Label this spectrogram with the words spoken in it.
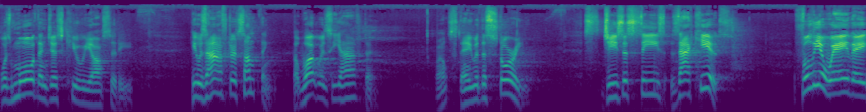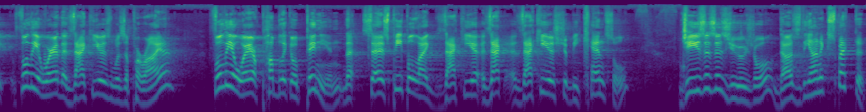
was more than just curiosity. He was after something. But what was he after? Well, stay with the story. Jesus sees Zacchaeus. Fully aware, they, fully aware that Zacchaeus was a pariah, fully aware of public opinion that says people like Zacchaeus, Zacchaeus should be canceled, Jesus, as usual, does the unexpected.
